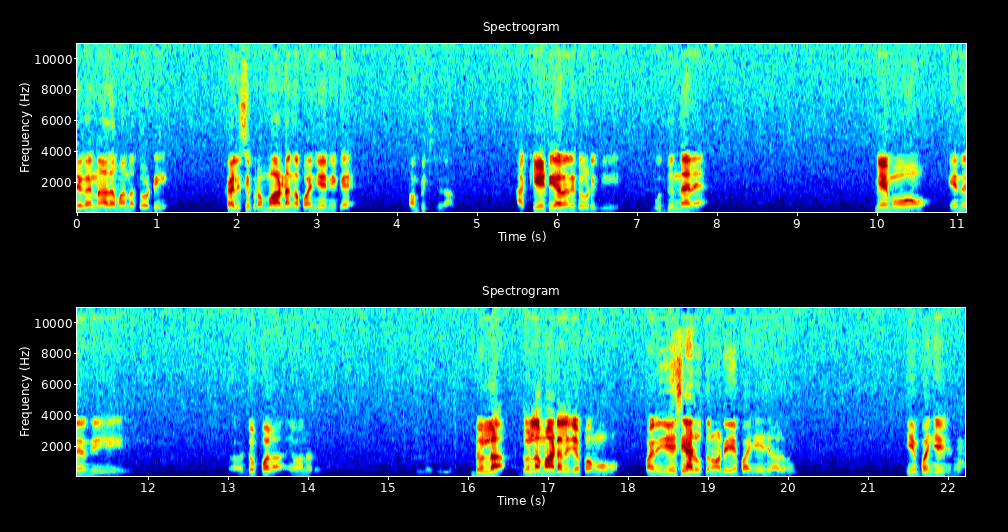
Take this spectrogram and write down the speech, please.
జగన్నాథం అన్నతోటి కలిసి బ్రహ్మాండంగా పనిచేయనీకే పంపించింది నాకు. ఆ కేటీఆర్ అనేటోడికి బుద్ధి ఉందానే మేము ఏంటంది డొప్పల ఏమన్నాడు? డొల్ల డొల్ల మాటలు చెప్పము. పని చేసి అడుగుతున్నాం అంటే ఏం పని చేసినారు ఏం పని చేసినావు?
